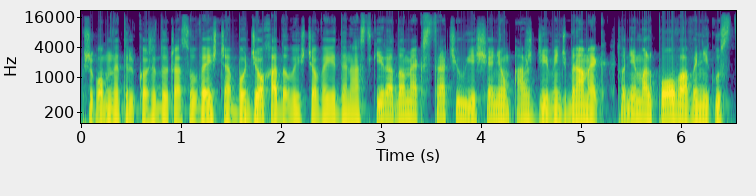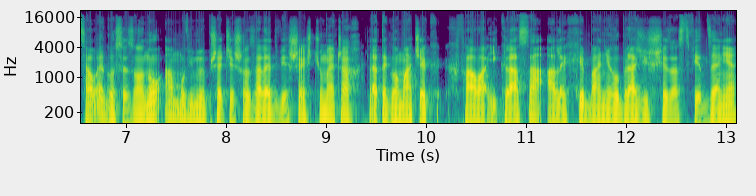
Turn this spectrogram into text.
Przypomnę tylko, że do czasu wejścia Bodziocha do wyjściowej jedenastki Radomiak stracił jesienią aż 9 bramek. To niemal połowa wyniku z całego sezonu, a mówimy przecież o zaledwie 6 meczach. Dlatego Maciek, chwała i klasa, ale chyba nie obrazisz się za stwierdzenie,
